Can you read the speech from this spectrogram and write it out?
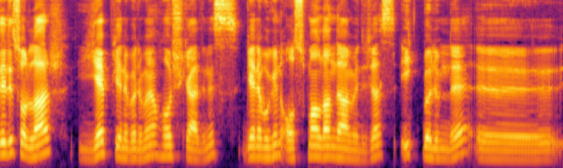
Deli Sorular yepyeni bölüme hoş geldiniz. Gene bugün Osmanlı'dan devam edeceğiz. İlk bölümde eee,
